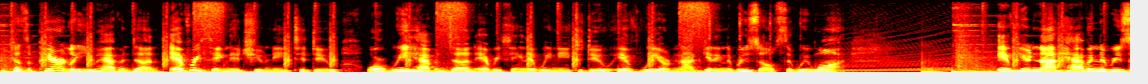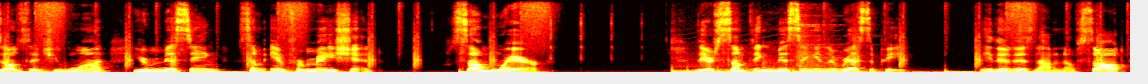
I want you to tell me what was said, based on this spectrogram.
because apparently you haven't done everything that you need to do, or we haven't done everything that we need to do if we are not getting the results that we want. If you're not having the results that you want, you're missing some information somewhere there's something missing in the recipe. Either there's not enough salt,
